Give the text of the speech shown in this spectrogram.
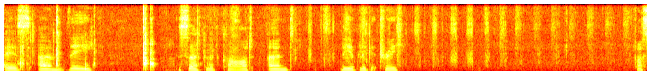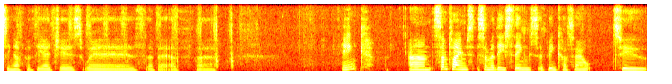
is um, the the circle of card and the obligatory fussing up of the edges with a bit of uh, ink. And sometimes some of these things have been cut out to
